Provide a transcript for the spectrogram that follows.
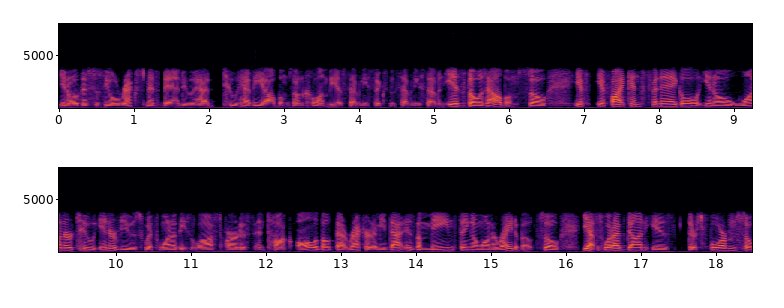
you know, this is the old Rex Smith band who had two heavy albums on Columbia, 76 and 77, is those albums. So if if I can finagle, you know, one or two interviews with one of these lost artists and talk all about that record, I mean, that is the main thing I want to write about. So, yes, what I've done is there's four of them so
